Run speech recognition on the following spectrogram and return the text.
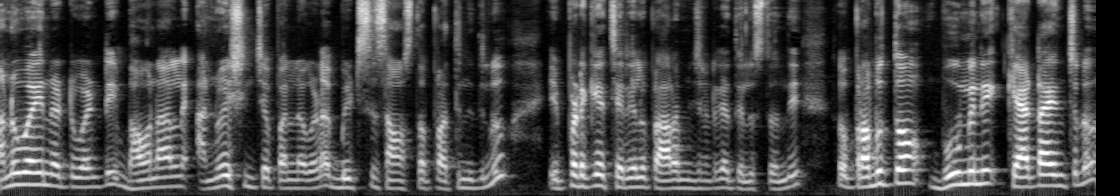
అనువైనటువంటి భవనాలని అన్వేషించే పనిలో కూడా బిట్స్ సంస్థ ప్రతినిధులు ఇప్పటికే చర్యలు ప్రారంభించినట్టుగా తెలుస్తుంది. సో ప్రభుత్వం భూమిని కేటాయించడం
